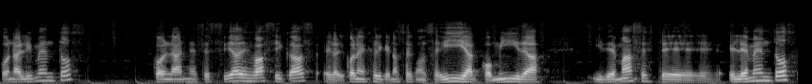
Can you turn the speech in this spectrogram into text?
con alimentos, con las necesidades básicas, el alcohol en gel que no se conseguía, comida y demás este, elementos,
